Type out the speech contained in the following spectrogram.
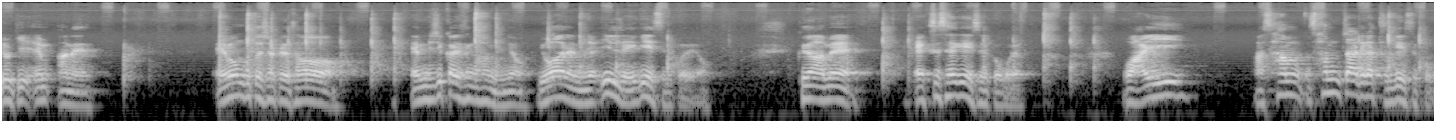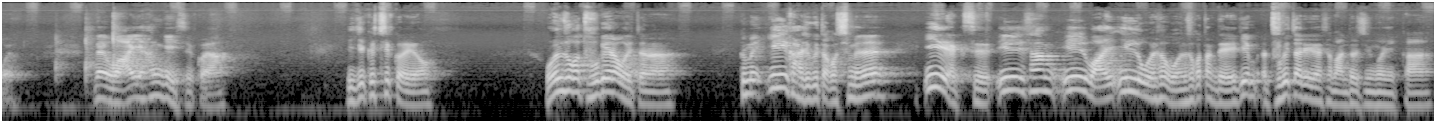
여기 M 안에. M1부터 시작해서 MC까지 생각하면요. 요 안에는요, 1, 4개 있을 거예요. 그 다음에 X 3개 있을 거고요. Y, 아, 3, 3짜리가 두 개 있을 거고요. 그 다음에 Y 한 개 있을 거야. 이게 끝일 거예요. 원소가 두 개라고 했잖아. 그러면 1 가지고 있다고 치면은 1x, 1, 3, 1y, 1로 해서 원소가 딱 4개, 두 개짜리에서 만들어지는 거니까.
